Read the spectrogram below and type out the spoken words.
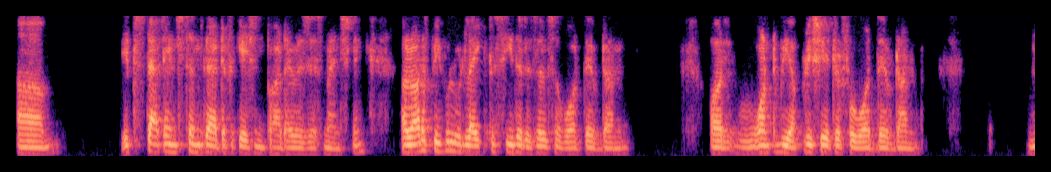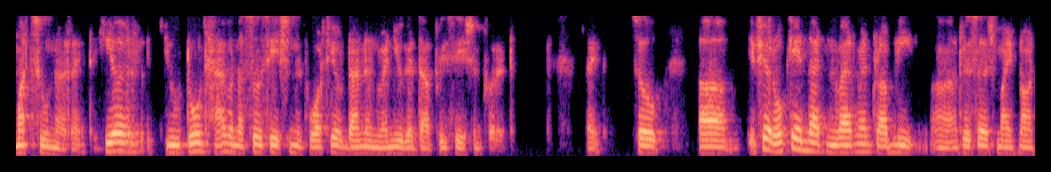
Um, it's that instant gratification part I was just mentioning. A lot of people would like to see the results of what they've done or want to be appreciated for what they've done much sooner, right? Here, you don't have an association with what you've done and when you get the appreciation for it, right? So, uh, if you're okay in that environment, probably uh, research might not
